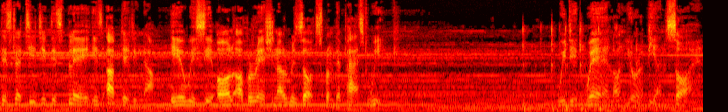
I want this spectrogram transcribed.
The strategic display is updating now. Here we see all operational results from the past week. We did well on European soil.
